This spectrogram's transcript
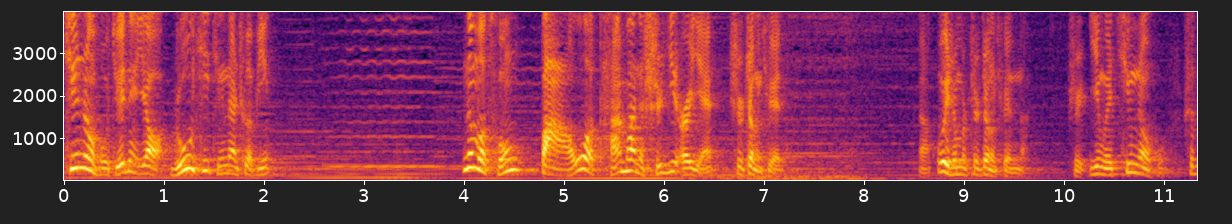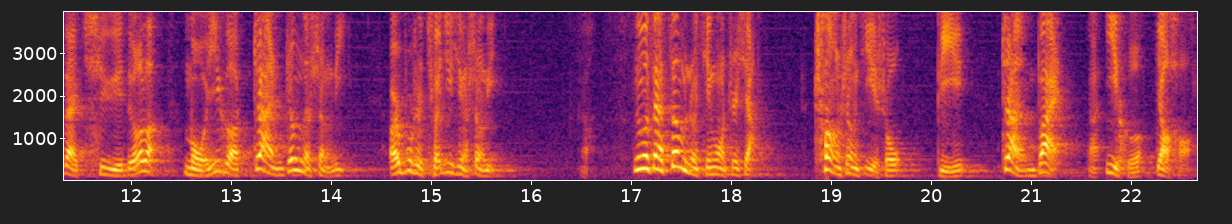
清政府决定要如期停战撤兵。那么从把握谈判的时机而言是正确的，啊，为什么是正确的呢？是因为清政府是在取得了某一个战争的胜利，而不是全局性胜利，啊，那么在这么种情况之下，乘胜继收比战败啊议和要好，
